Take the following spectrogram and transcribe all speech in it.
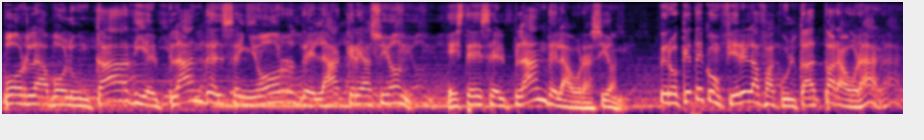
por la voluntad y el plan del Señor de la creación. Este es el plan de la oración. Pero ¿qué te confiere la facultad para orar?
